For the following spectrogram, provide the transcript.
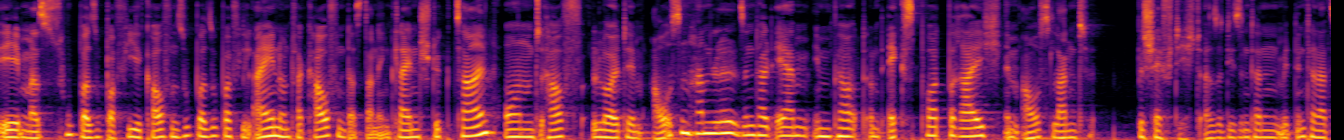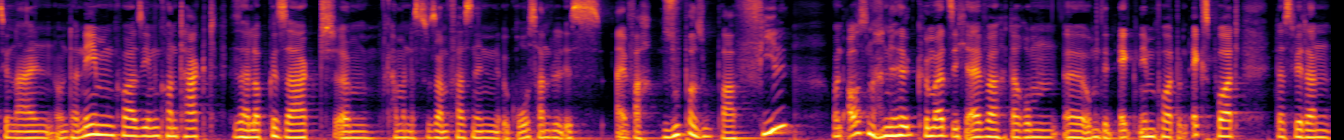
eben super, super viel, kaufen super, super viel ein und verkaufen das dann in kleinen Stückzahlen. Und Kaufleute im Außenhandel sind halt eher im Import- und Exportbereich im Ausland beschäftigt. Also die sind dann mit internationalen Unternehmen quasi im Kontakt. Salopp gesagt, ähm, kann man das zusammenfassen, Großhandel ist einfach super, super viel und Außenhandel kümmert sich einfach darum, äh, um den Import und Export, dass wir dann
